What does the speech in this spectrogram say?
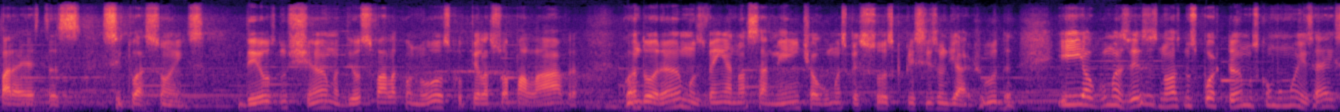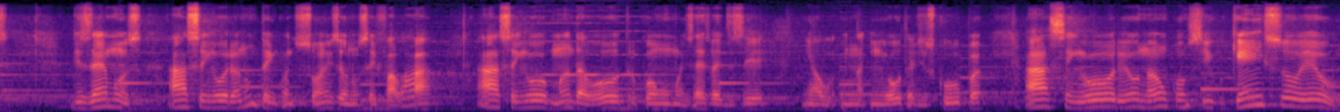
para estas situações. Deus nos chama, Deus fala conosco pela Sua palavra. Quando oramos, vem à nossa mente algumas pessoas que precisam de ajuda e algumas vezes nós nos portamos como Moisés. Dizemos: Ah, Senhor, eu não tenho condições, eu não sei falar. Ah, Senhor, manda outro, como Moisés vai dizer em, outra desculpa. Ah, Senhor, eu não consigo. Quem sou eu?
